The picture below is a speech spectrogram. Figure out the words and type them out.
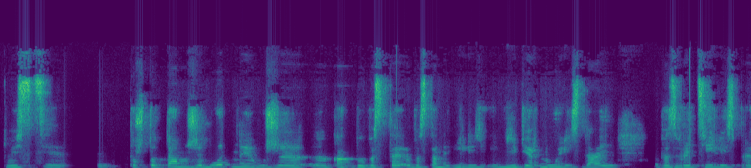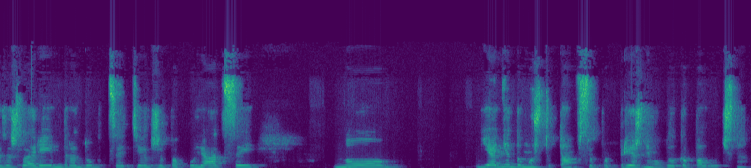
То есть то, что там животные уже э, как бы восстановились или вернулись, да, возвратились, произошла реинтродукция тех же популяций, но я не думаю, что там все по-прежнему благополучно.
